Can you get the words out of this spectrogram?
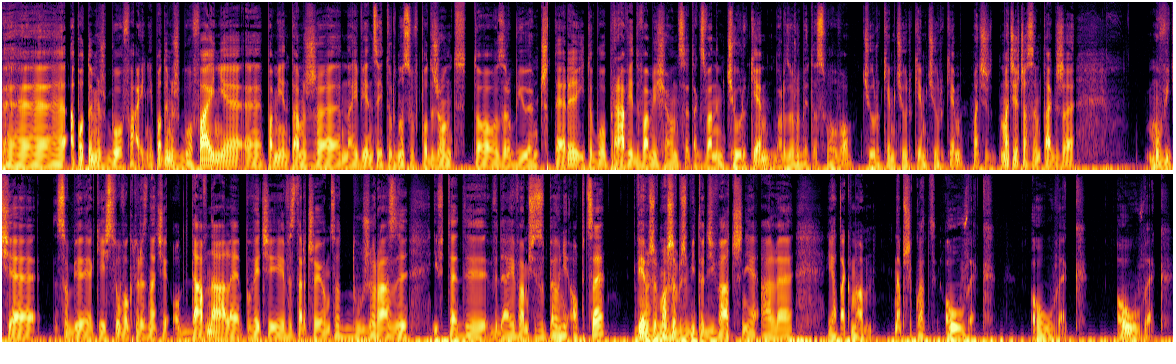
e, a potem już było fajnie. Potem już było fajnie. E, pamiętam, że najwięcej turnusów pod rząd to zrobiłem cztery i to było prawie dwa miesiące tak zwanym ciurkiem. Bardzo lubię to słowo. Ciurkiem, ciurkiem, ciurkiem. Macie, macie czasem tak, że mówicie sobie jakieś słowo, które znacie od dawna, ale powiecie je wystarczająco dużo razy i wtedy wydaje wam się zupełnie obce. Wiem, że może brzmi to dziwacznie, ale ja tak mam. Na przykład ołówek, ołówek, ołówek,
